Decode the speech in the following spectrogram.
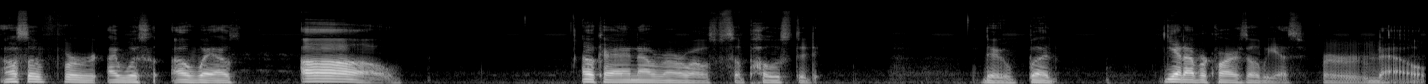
Also, for I was oh wait I was oh okay I now remember what I was supposed to do, but yeah that requires OBS for now.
